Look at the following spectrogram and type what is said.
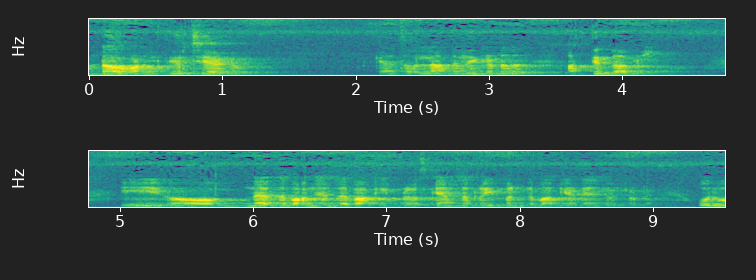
ഉണ്ടാവുകയാണെങ്കിൽ തീർച്ചയായിട്ടും ക്യാൻസർ എല്ലാം തെളിയിക്കേണ്ടത് അത്യന്താപേക്ഷിതമാണ്. ഈ നേരത്തെ പറഞ്ഞതിന്റെ ബാക്കി ബ്രസ്റ്റ് ക്യാൻസർ ട്രീറ്റ്മെന്റിന്റെ ബാക്കിയായിട്ട് ഞാൻ ചോദിച്ചോട്ടെ. ഒരു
